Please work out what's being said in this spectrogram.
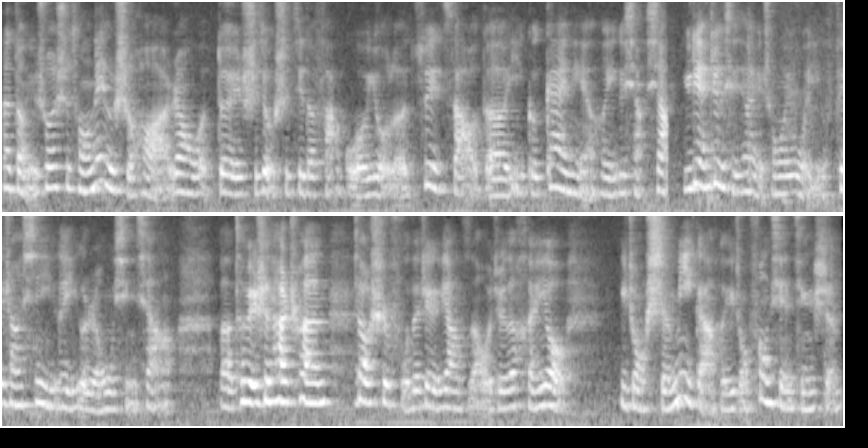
那等于说是从那个时候啊，让我对十九世纪的法国有了最早的一个概念和一个想象。于连这个形象也成为我一个非常心仪的一个人物形象。呃，特别是他穿教士服的这个样子啊，我觉得很有一种神秘感和一种奉献精神。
